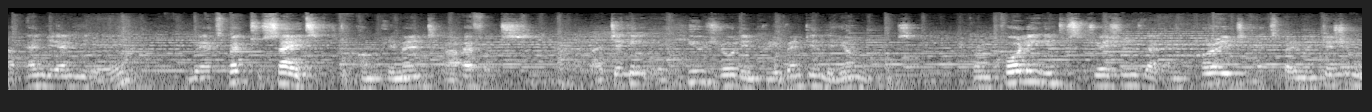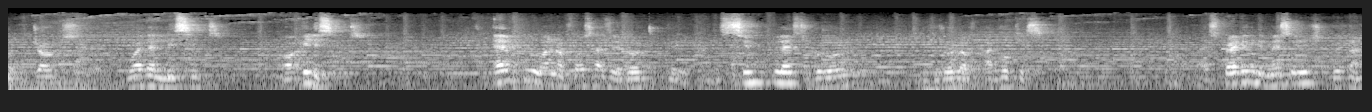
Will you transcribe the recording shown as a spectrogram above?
at NDLEA, we expect society to complement our efforts by taking a huge role in preventing the young ones from falling into situations that encourage experimentation with drugs, whether licit or illicit. Every one of us has a role to play, and the simplest role is the role of advocacy. By spreading the message, we can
